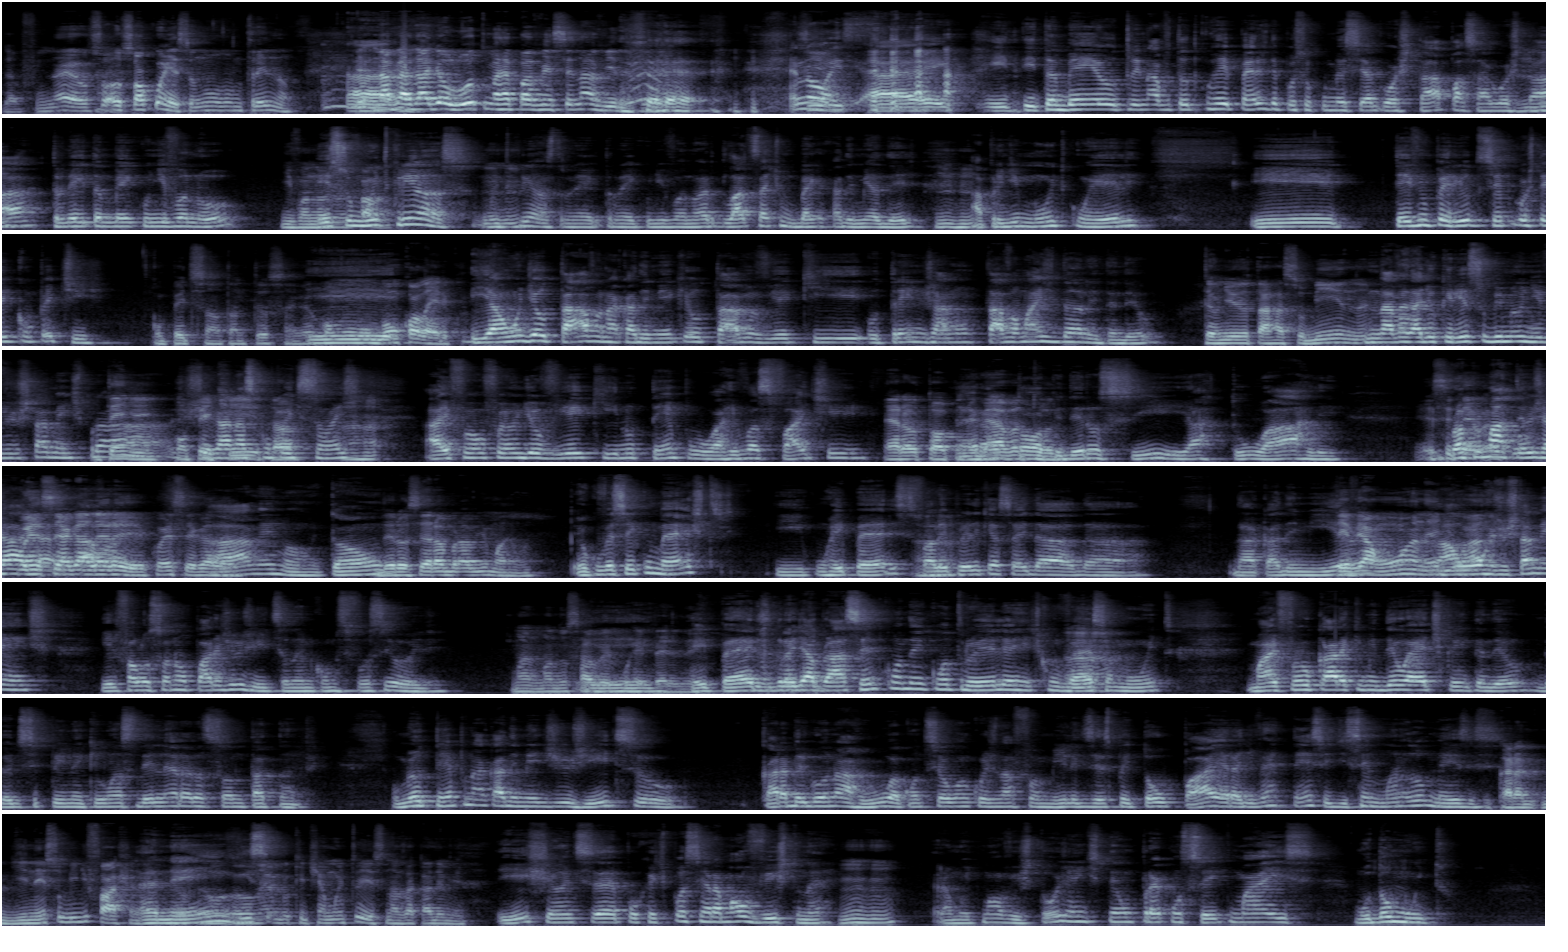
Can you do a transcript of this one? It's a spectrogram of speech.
Delfino, é, eu, só, eu só conheço, eu não, não treino não. Ah, na verdade eu luto, mas é pra vencer na vida. é nóis. e, e, também eu treinava tanto com o Rei Pérez, depois que eu comecei a gostar, passar a gostar. Uhum. Treinei também com o Nivanor. Isso muito criança, muito uhum. criança. Treinei, treinei com o era do lado do sétimo Beck, academia dele. Uhum. Aprendi muito com ele. E teve um período que sempre gostei de competir. Competição, tá no teu sangue. É como um bom colérico. E aonde eu tava, na academia que eu tava, eu via que o treino já não tava mais dando, entendeu? Teu nível tava subindo, né? Na verdade, eu queria subir meu nível justamente para chegar nas competições. Uhum. Aí foi, foi onde eu vi que no tempo a Rivas Fight era o top, né? Ganhava top. tudo. Derossi, Arthur, Arley. Esse o próprio Matheus já. Conhecer a galera aí, conhecer a galera. Ah, meu irmão. Então. Derossi era bravo demais, mano. Eu conversei com o mestre e com o Rei Pérez. Uhum. Falei pra ele que ia sair da, da, da academia. Teve a honra, né? A honra, justamente. E ele falou só não para o jiu-jitsu, eu lembro como se fosse hoje. Mano, manda um salve e... aí pro Rei Pérez. Rei Pérez, grande abraço. Sempre quando eu encontro ele, a gente conversa ah. muito. Mas foi o cara que me deu ética, entendeu? Deu disciplina, que o lance dele não era só no tatame. O meu tempo na academia de jiu-jitsu, o cara brigou na rua, aconteceu alguma coisa na família, desrespeitou o pai, era advertência de semanas ou meses. O cara de nem subir de faixa, né? É, nem eu, eu, eu lembro que tinha muito isso nas academias. Ixi, antes é porque, tipo assim, era mal visto, né? Uhum. Era muito mal visto. Hoje a gente tem um preconceito, mas mudou muito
